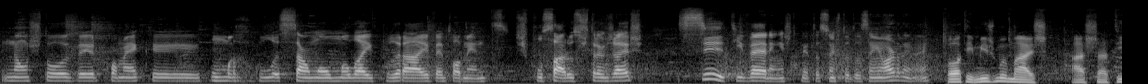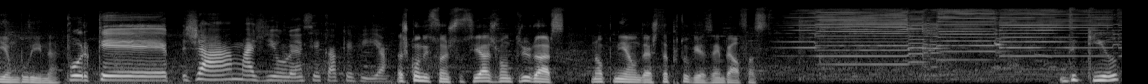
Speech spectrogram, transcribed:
não estou a ver como é que uma regulação ou uma lei poderá eventualmente expulsar os estrangeiros. Se tiverem as documentações todas em ordem, não é? Otimismo a mais, acha a tia Ambelina. Porque já há mais violência que a que havia. As condições sociais vão deteriorar-se, na opinião desta portuguesa em Belfast. De Kilt,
